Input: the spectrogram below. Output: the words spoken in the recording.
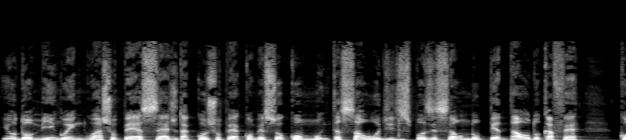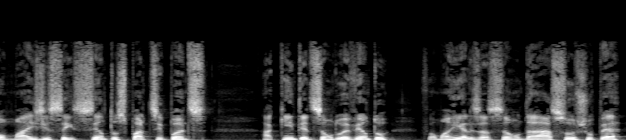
E o domingo em Guaxupé, sede da Coxupé, começou com muita saúde e disposição no Pedal do Café, com mais de 600 participantes. A quinta edição do evento foi uma realização da Açoxupé,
